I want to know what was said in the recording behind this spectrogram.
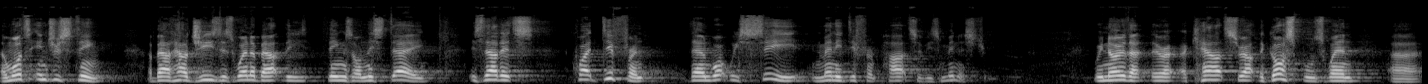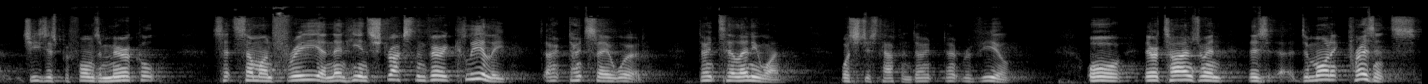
And what's interesting about how Jesus went about these things on this day is that it's quite different than what we see in many different parts of his ministry. We know that there are accounts throughout the Gospels when uh, Jesus performs a miracle, sets someone free, and then he instructs them very clearly don't, don't say a word, don't tell anyone what's just happened, don't, don't reveal. Or there are times when there's a demonic presence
